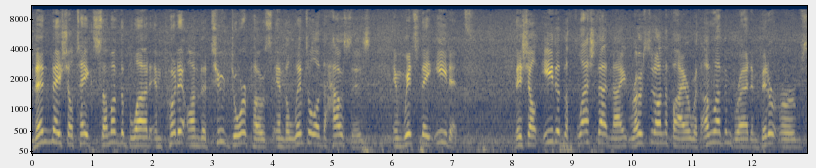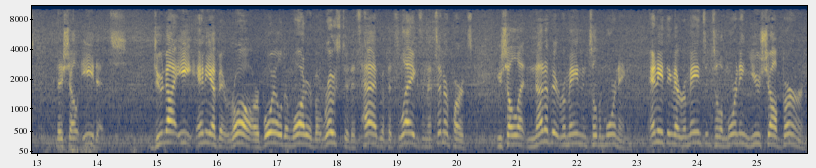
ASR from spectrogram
Then they shall take some of the blood and put it on the two doorposts and the lintel of the houses in which they eat it. They shall eat of the flesh that night, roasted on the fire with unleavened bread and bitter herbs. They shall eat it. Do not eat any of it raw or boiled in water, but roasted, its head with its legs and its inner parts. You shall let none of it remain until the morning. Anything that remains until the morning you shall burn.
